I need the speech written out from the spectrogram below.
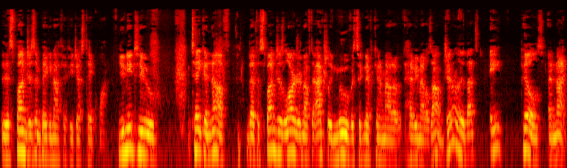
the sponge isn't big enough if you just take one. You need to take enough that the sponge is large enough to actually move a significant amount of heavy metals out. Generally, that's eight pills a night.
